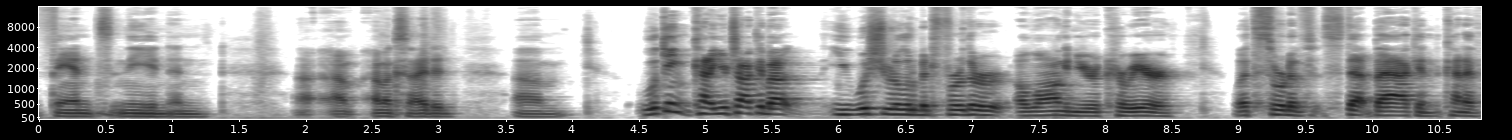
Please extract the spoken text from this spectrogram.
fans need, and uh, I'm, I'm excited. Um, looking kind of, you talked about you wish you were a little bit further along in your career. Let's sort of step back and kind of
